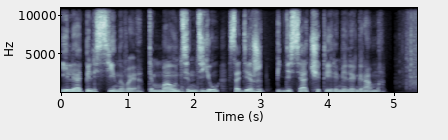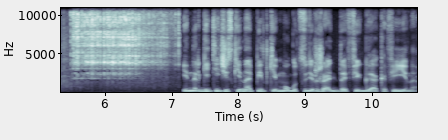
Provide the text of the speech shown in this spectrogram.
или апельсиновые. Mountain Dew содержит 54 миллиграмма. Энергетические напитки могут содержать дофига кофеина.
